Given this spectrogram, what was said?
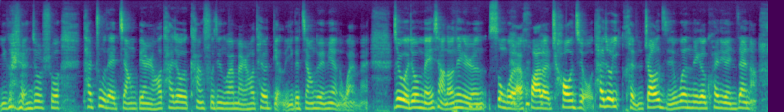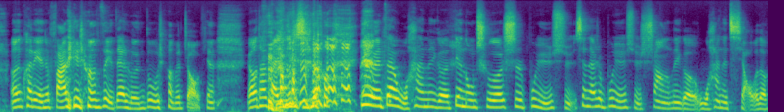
一个人就说他住在江边，然后他就看附近的外卖，然后他又点了一个江对面的外卖，结果就没想到那个人送过来花了超久，他就很着急问那个快递员你在哪，然后那快递员就发了一张自己在轮渡上的照片，然后他才意识到，因为在武汉那个电动车是不允许，现在是不允许上那个武汉的桥的，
